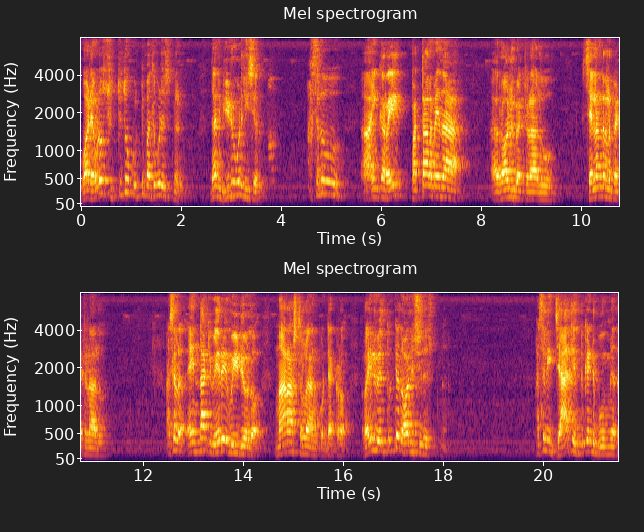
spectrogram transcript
వాడెవడో సుత్తితో కుట్టి బతకూడేస్తున్నాడు దాని వీడియో కూడా తీశారు. అసలు ఇంకా రైలు పట్టాల మీద రాళ్ళు పెట్టడాలు సిలిండర్లు పెట్టడాలు. అసలు ఇందాక వేరే వీడియోలో మహారాష్ట్రలో అనుకుంటే ఎక్కడో రైలు వెళ్తుంటే రాళ్ళు చీరేస్తున్నారు. అసలు ఈ జాతి ఎందుకండి భూమి మీద?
